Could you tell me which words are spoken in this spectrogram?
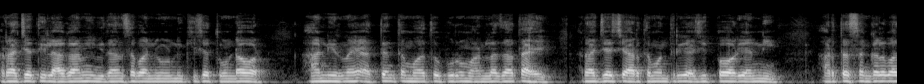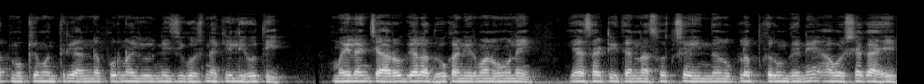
राज्यातील आगामी विधानसभा निवडणुकीच्या तोंडावर हा निर्णय अत्यंत महत्त्वपूर्ण मानला जात आहे. राज्याचे अर्थमंत्री अजित पवार यांनी अर्थसंकल्पात मुख्यमंत्री अन्नपूर्णा योजनेची घोषणा केली होती. महिलांच्या आरोग्याला धोका निर्माण होऊ नये यासाठी त्यांना स्वच्छ इंधन उपलब्ध करून देणे आवश्यक आहे.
